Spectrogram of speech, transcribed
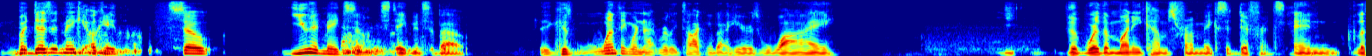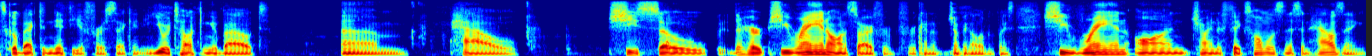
but does it make it okay? So you had made some statements about because one thing we're not really talking about here is why the where the money comes from makes a difference. And let's go back to Nithya for a second. You were talking about um, how she's so the her she ran on sorry for for kind of jumping all over the place she ran on trying to fix homelessness and housing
